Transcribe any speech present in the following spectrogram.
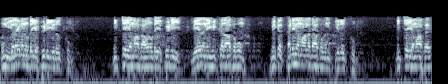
உம் இறைவனுடைய பிடி இருக்கும். நிச்சயமாக அவனுடைய பிடி வேதனை மிக்கதாகவும் மிக கடினமானதாகவும் இருக்கும். நிச்சயமாக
